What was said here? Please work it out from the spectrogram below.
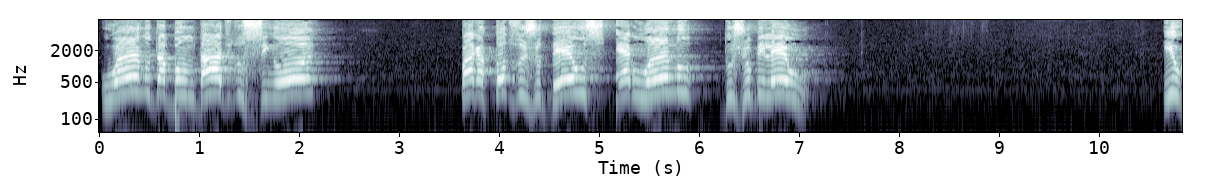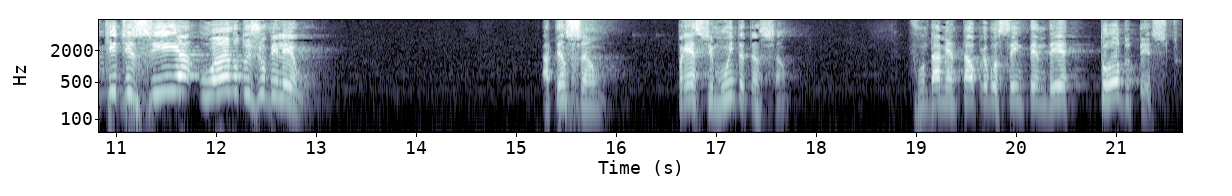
O ano da bondade do Senhor para todos os judeus era o ano do jubileu. E o que dizia o ano do jubileu? Atenção, preste muita atenção. Fundamental para você entender todo o texto.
